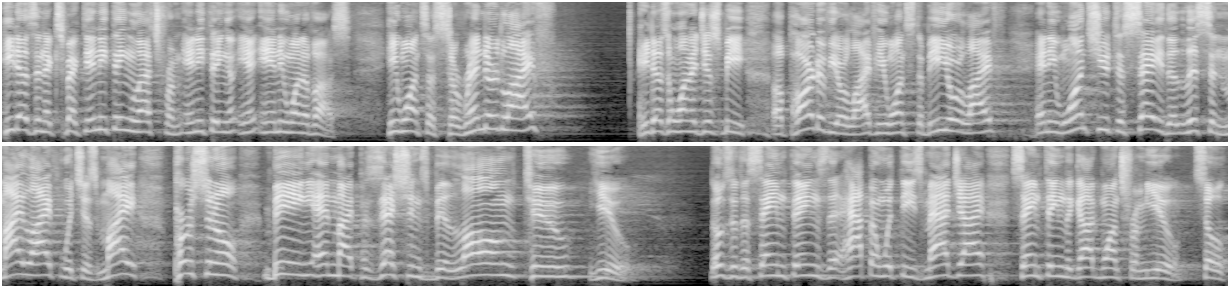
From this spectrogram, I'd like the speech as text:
He doesn't expect anything less from anything, any one of us. He wants a surrendered life. He doesn't want to just be a part of your life, He wants to be your life. And he wants you to say that, listen, my life, which is my personal being and my possessions, belong to you. Those are the same things that happen with these magi, same thing that God wants from you. So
